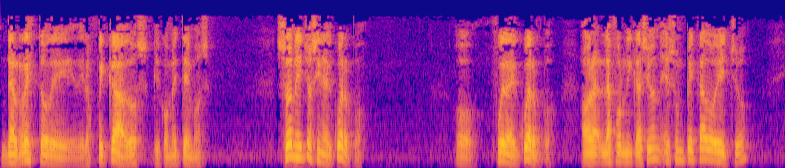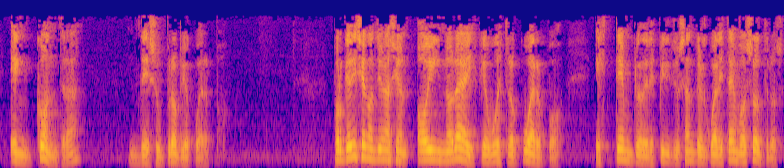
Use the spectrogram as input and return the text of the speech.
del resto de, de los pecados que cometemos son hechos sin el cuerpo o fuera del cuerpo. Ahora, la fornicación es un pecado hecho en contra de su propio cuerpo. Porque dice a continuación, o ignoráis que vuestro cuerpo es templo del Espíritu Santo, el cual está en vosotros,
